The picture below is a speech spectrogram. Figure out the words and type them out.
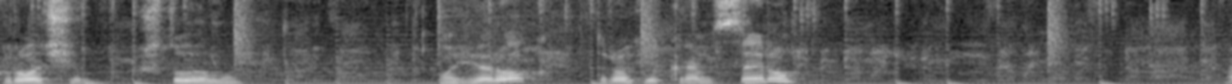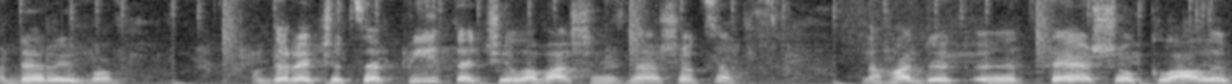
Коротше, куштуємо огірок, трохи крем-сиру. А де риба? До речі, це піта чи лаваш, я не знаю, що це. Нагадує е, те, що клали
